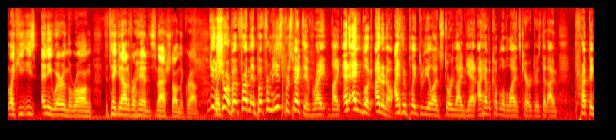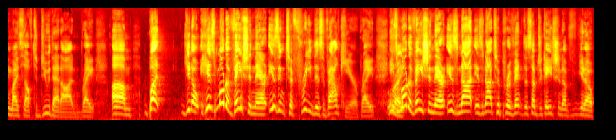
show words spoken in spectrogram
like he, he's anywhere in the wrong to take it out of her hand and smash it on the ground. Yeah, Like, sure, but from but from his perspective, right? Like, and and look, I don't know. I haven't played through the Alliance storyline yet. I have a couple of Alliance characters that I'm prepping myself to do that on, right? Um, but you know, his motivation there isn't to free this Valkyr, right? His Right. motivation there is not is not to prevent the subjugation of you know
